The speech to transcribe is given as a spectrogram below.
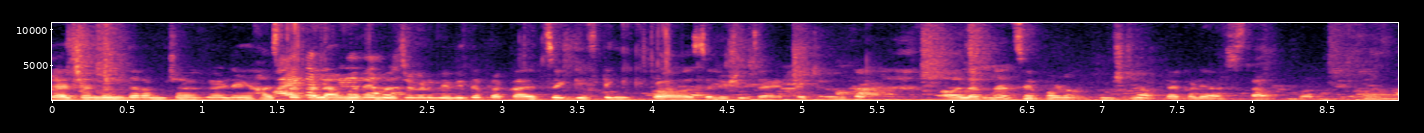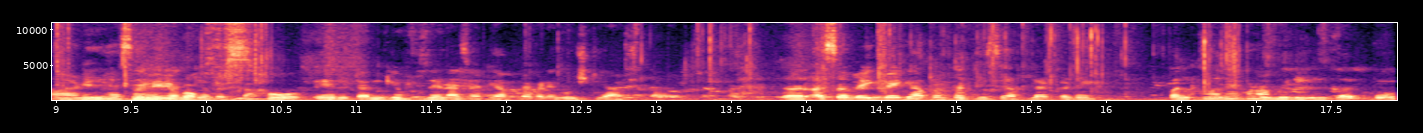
त्याच्यानंतर आमच्याकडे हस्तकलामध्ये माझ्याकडे विविध प्रकारचे गिफ्टिंग सोल्युशन्स आहेत. त्याच्यानंतर लग्नाचे पण गोष्टी आपल्याकडे असतात. आणि ह्याचे रिटर्न गिफ्ट? हो हे रिटर्न गिफ्ट देण्यासाठी आपल्याकडे गोष्टी असतात. तर असं वेगवेगळ्या पद्धतीचे आपल्याकडे बल्कमध्ये पण आम्ही डील करतो.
